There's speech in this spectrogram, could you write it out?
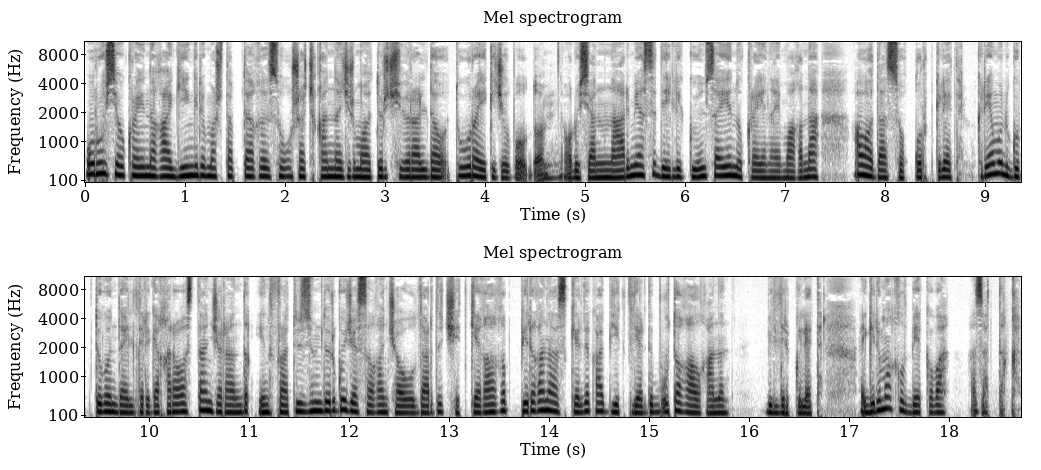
Орусия украинага кеңири масштабдагы согуш ачканына жыйырма төртүнчү февралда туура эки жыл болду. Орусиянын армиясы дээрлик күн сайын украина аймагына абадан сокку уруп келет. Кремль көптөгөн далилдерге карабастан жарандык инфратүзүмдөргө жасалган чабуулдарды четке кагып бир гана аскердик объектилерди бутага алганын билдирип келет. Айгерим акылбекова азаттык.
